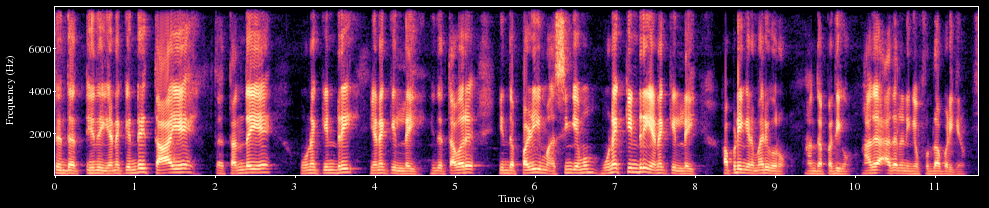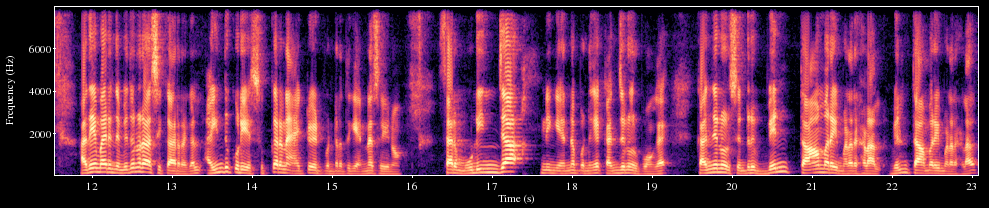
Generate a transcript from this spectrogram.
இந்த இது எனக்கின்றி தாயே த- தந்தையே உனக்கின்றி எனக்கில்லை. இந்த தவறு இந்த பழி அசிங்கமும் உனக்கின்றி எனக்கில்லை. அப்படிங்கிற மாதிரி வரும் அந்த பதிகம். அதை அதில் நீங்கள் ஃபுல்லாக படிக்கணும். அதே மாதிரி இந்த மிதுன ராசிக்காரர்கள் ஐந்து கூடிய சுக்கரனை ஆக்டிவேட் பண்ணுறதுக்கு என்ன செய்யணும்? சார் முடிஞ்சால் நீங்கள் என்ன பண்ணுங்கள் கஞ்சனூர் போங்க. கஞ்சனூர் சென்று வெண் தாமரை மலர்களால் வெண் தாமரை மலர்களால்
